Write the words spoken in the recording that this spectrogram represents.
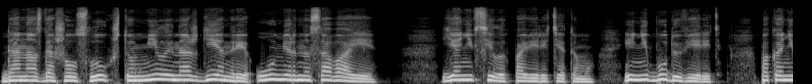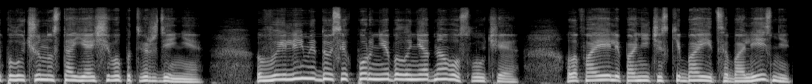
До нас дошел слух, что милый наш Генри умер на Саваи. Я не в силах поверить этому и не буду верить, пока не получу настоящего подтверждения. В Элиме до сих пор не было ни одного случая. Лафаэли панически боится болезни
